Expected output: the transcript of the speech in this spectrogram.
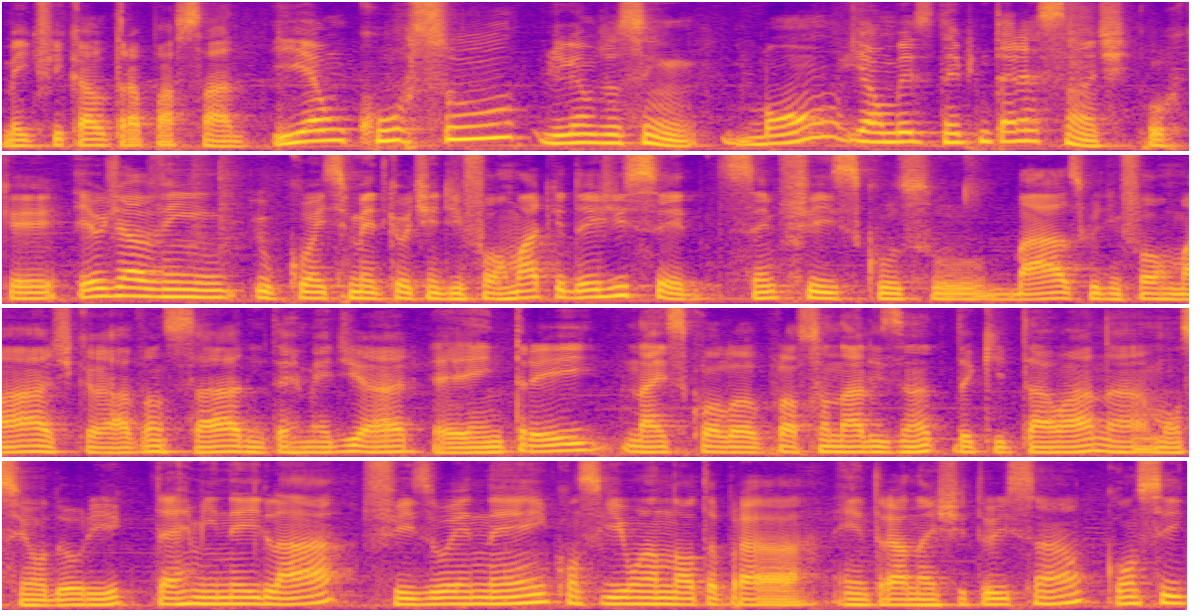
meio que ficar ultrapassado. E é um curso, digamos assim, bom e ao mesmo tempo interessante, porque eu já vim o conhecimento que eu tinha de informática desde cedo. Sempre fiz curso básico de informática, avançado, intermediário. É, entrei na escola profissionalizante daqui de Itauá, na Monsenhor Dorico. Terminei lá, fiz o Enem, consegui uma nota para entrar na instituição. Consegui,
